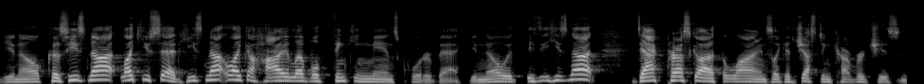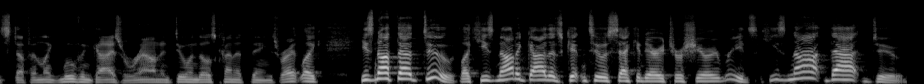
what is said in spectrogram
You know, because he's not like you said, he's not like a high level thinking man's quarterback. You know, it, he's not Dak Prescott at the lines, like adjusting coverages and stuff, and like moving guys around and doing those kind of things, right? Like he's not that dude. Like he's not a guy that's getting to his secondary, tertiary reads. He's not that dude.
